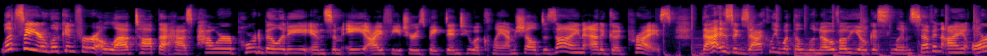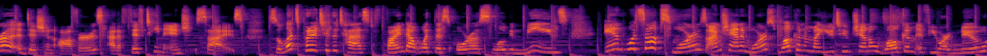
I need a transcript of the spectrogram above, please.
Let's say you're looking for a laptop that has power, portability, and some AI features baked into a clamshell design at a good price. That is exactly what the Lenovo Yoga Slim 7i Aura Edition offers at a 15 inch size. So let's put it to the test, find out what this Aura slogan means, and what's up, s'mores? I'm Shannon Morse. Welcome to my YouTube channel. Welcome if you are new.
